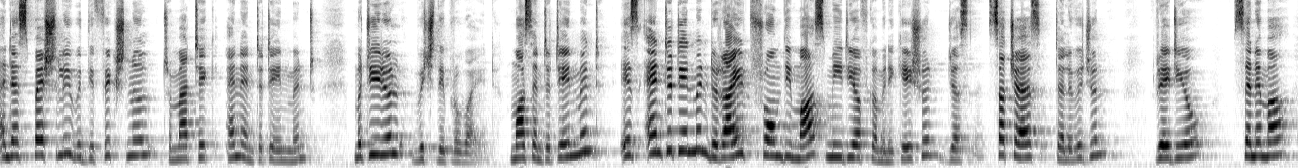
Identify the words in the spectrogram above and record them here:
and especially with the fictional, dramatic and entertainment material which they provide. Mass entertainment is entertainment derived from the mass media of communication just such as television, radio, cinema,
